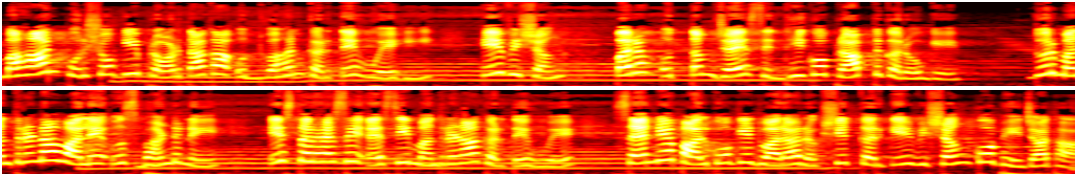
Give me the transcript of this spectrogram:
महान पुरुषों की प्रौढ़ता का उद्वहन करते हुए ही हे विशंग परम उत्तम जय सिद्धि को प्राप्त करोगे। दुर्मंत्रणा वाले उस भंड ने इस तरह से ऐसी मंत्रणा करते हुए सैन्य पालकों के द्वारा रक्षित करके विशंग को भेजा था।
